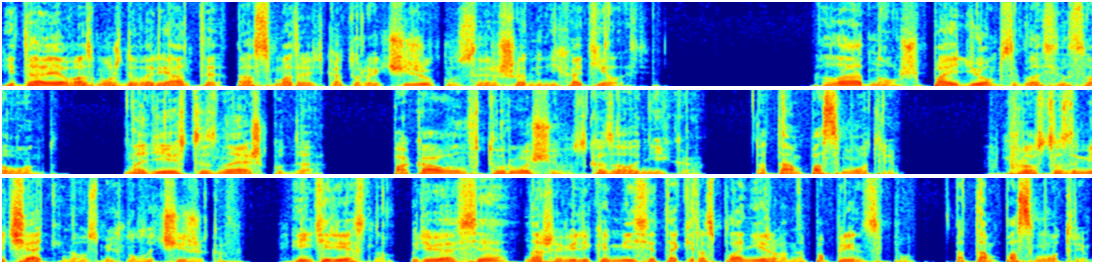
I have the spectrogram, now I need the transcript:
И далее возможны варианты, рассматривать которые Чижику совершенно не хотелось. «Ладно уж, пойдем», — согласился он. «Надеюсь, ты знаешь, куда». «Пока вон в ту рощу», — сказала Ника. «А там посмотрим». «Просто замечательно», — усмехнулся Чижиков. «Интересно, у тебя вся наша великая миссия так и распланирована по принципу, а там посмотрим?»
